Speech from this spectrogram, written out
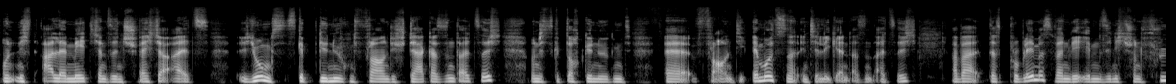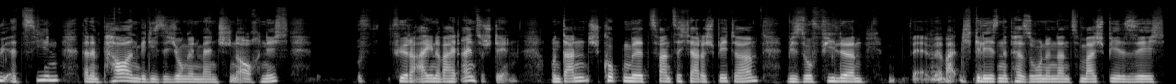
Und nicht alle Mädchen sind schwächer als Jungs es gibt genügend Frauen, die stärker sind als ich und es gibt auch genügend äh, Frauen, die emotional intelligenter sind als ich. Aber das Problem ist, wenn wir eben sie nicht schon früh erziehen, dann empowern wir diese jungen Menschen auch nicht, für ihre eigene Wahrheit einzustehen. Und dann gucken wir 20 Jahre später, wie so viele äh, weiblich gelesene Personen dann zum Beispiel sich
